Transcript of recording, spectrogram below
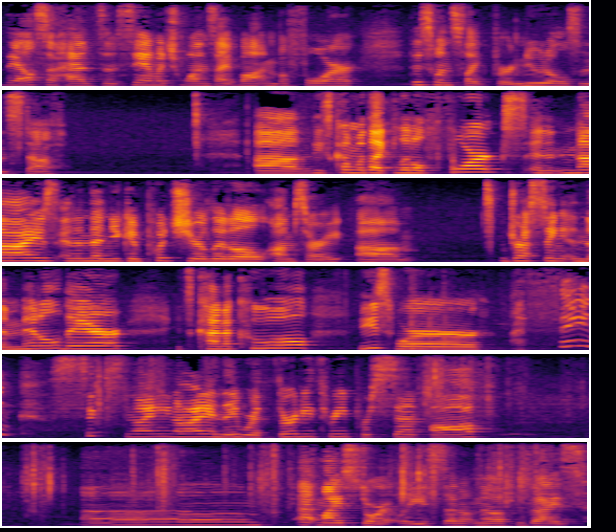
they also had some sandwich ones I bought them before. This one's like for noodles and stuff. Um, these come with like little forks and knives, and then you can put your little, I'm sorry, um, dressing in the middle there. It's kind of cool. These were, I think, $6.99, and they were 33% off. Um, at my store at least. I don't know if you guys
